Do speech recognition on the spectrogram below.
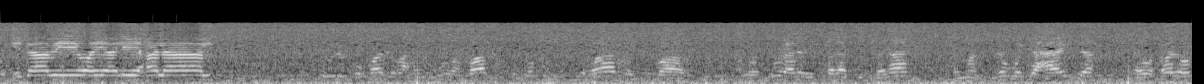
وكتابه وهي لي حلال. يقول البخاري رحمه الله باب تزوج الصغار والكبار. الرسول عليه الصلاة والسلام لما تزوج عائشة له حوالي 50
